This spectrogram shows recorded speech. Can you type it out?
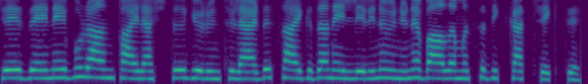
CZN Burak'ın paylaştığı görüntülerde saygıdan ellerini önüne bağlaması dikkat çekti.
